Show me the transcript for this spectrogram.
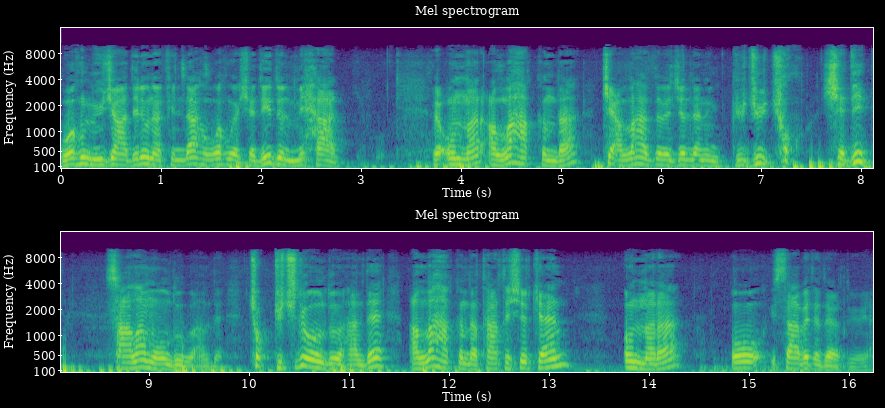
Ve hum yücadilûne fillâhu ve huve şedîdül mihal. Ve onlar Allah hakkında ki Allah Azze ve Celle'nin gücü çok şiddet, sağlam olduğu halde, çok güçlü olduğu halde Allah hakkında tartışırken onlara o isabet eder diyor yani.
